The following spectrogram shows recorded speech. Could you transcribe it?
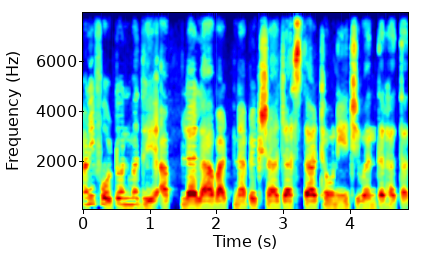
आणि फोटोंमध्ये आपल्याला वाटण्यापेक्षा जास्त आठवणी जिवंत राहतात.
